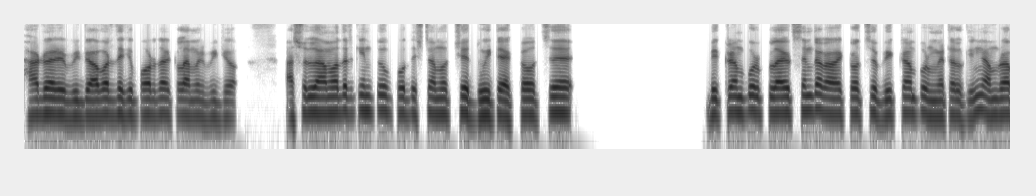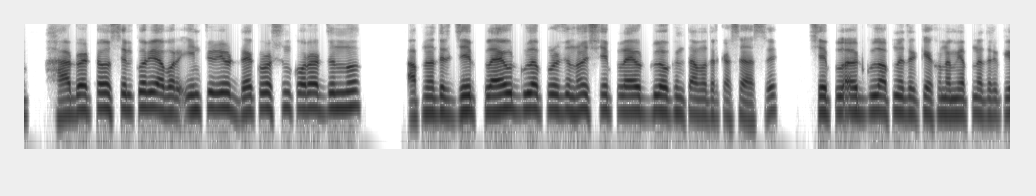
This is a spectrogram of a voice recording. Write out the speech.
হার্ডওয়্যারের ভিডিও, আবার দেখি পর্দার কলামের ভিডিও। আসলে আমাদের কিন্তু প্রতিষ্ঠান হচ্ছে দুইটা একটা হচ্ছে বিক্রমপুর প্লাইউড সেন্টার আর একটা হচ্ছে বিক্রমপুর মেটাল কিং। আমরা হার্ডওয়্যারটাও সেল করি আবার ইন্টেরিয়র ডেকোরেশন করার জন্য আপনাদের যে প্লাইউডগুলা প্রয়োজন হয় সেই প্লাইউডগুলোও কিন্তু আমাদের কাছে আছে। সেই প্লাইউডগুলো আপনাদেরকে এখন আমি আপনাদেরকে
